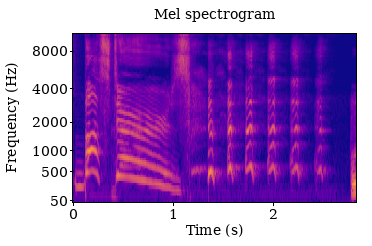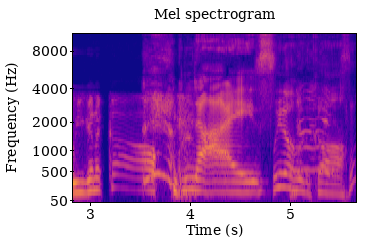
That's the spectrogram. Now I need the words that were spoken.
Ghostbusters! Who you gonna call? nice. We know who to call.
